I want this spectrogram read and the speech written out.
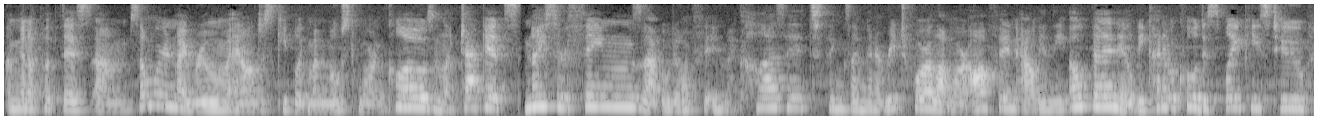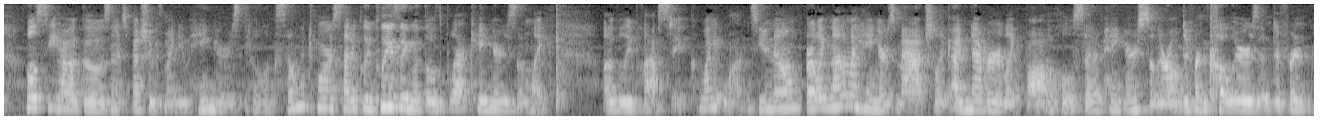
I'm gonna put this um, somewhere in my room and I'll just keep like my most worn clothes and like jackets, nicer things that don't fit in my closet, things I'm gonna reach for a lot more often out in the open. It'll be kind of a cool display piece too. We'll see how it goes and especially with my new hangers, it'll look so much more aesthetically pleasing with those black hangers and like ugly plastic white ones, you know? Or like none of my hangers match. Like I've never like bought a whole set of hangers so they're all different colors and different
